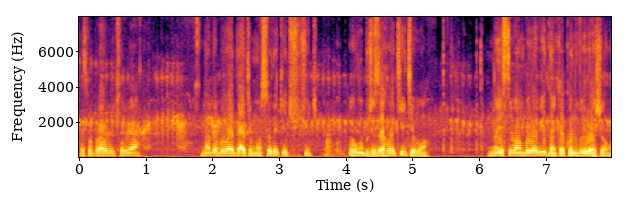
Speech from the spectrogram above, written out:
Сейчас поправлю червя. Надо было дать ему все-таки чуть-чуть глубже заглотить его. Но если вам было видно, как он выложил.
